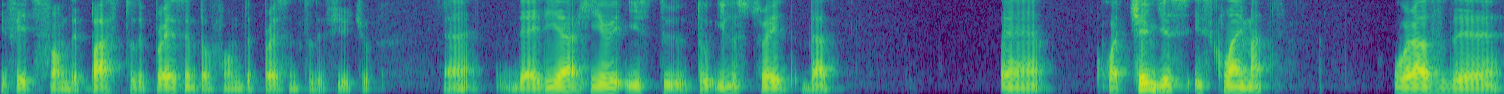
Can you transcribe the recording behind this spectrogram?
if it's from the past to the present or from the present to the future. Uh, the idea here is to, to illustrate that uh, what changes is climate, whereas the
